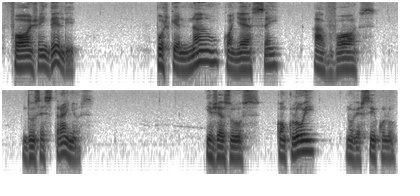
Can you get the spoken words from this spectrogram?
fogem dele, porque não conhecem a voz dos estranhos. E Jesus conclui no versículo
